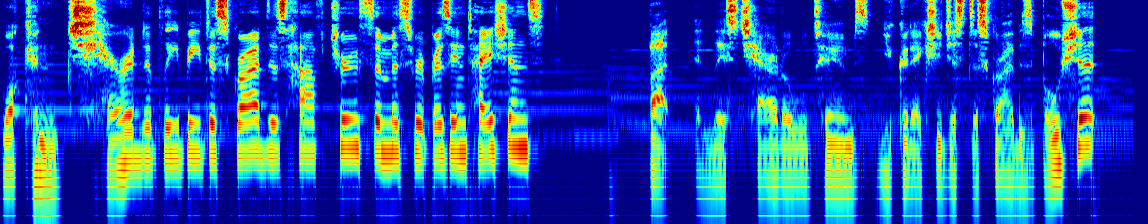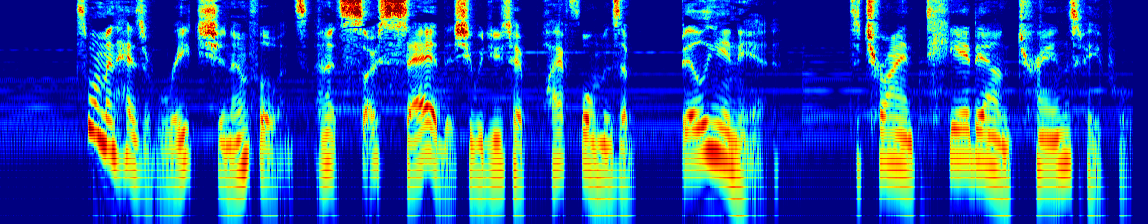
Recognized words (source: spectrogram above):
what can charitably be described as half truths and misrepresentations, but in less charitable terms, you could actually just describe as bullshit. This woman has reach and influence, and it's so sad that she would use her platform as a billionaire to try and tear down trans people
